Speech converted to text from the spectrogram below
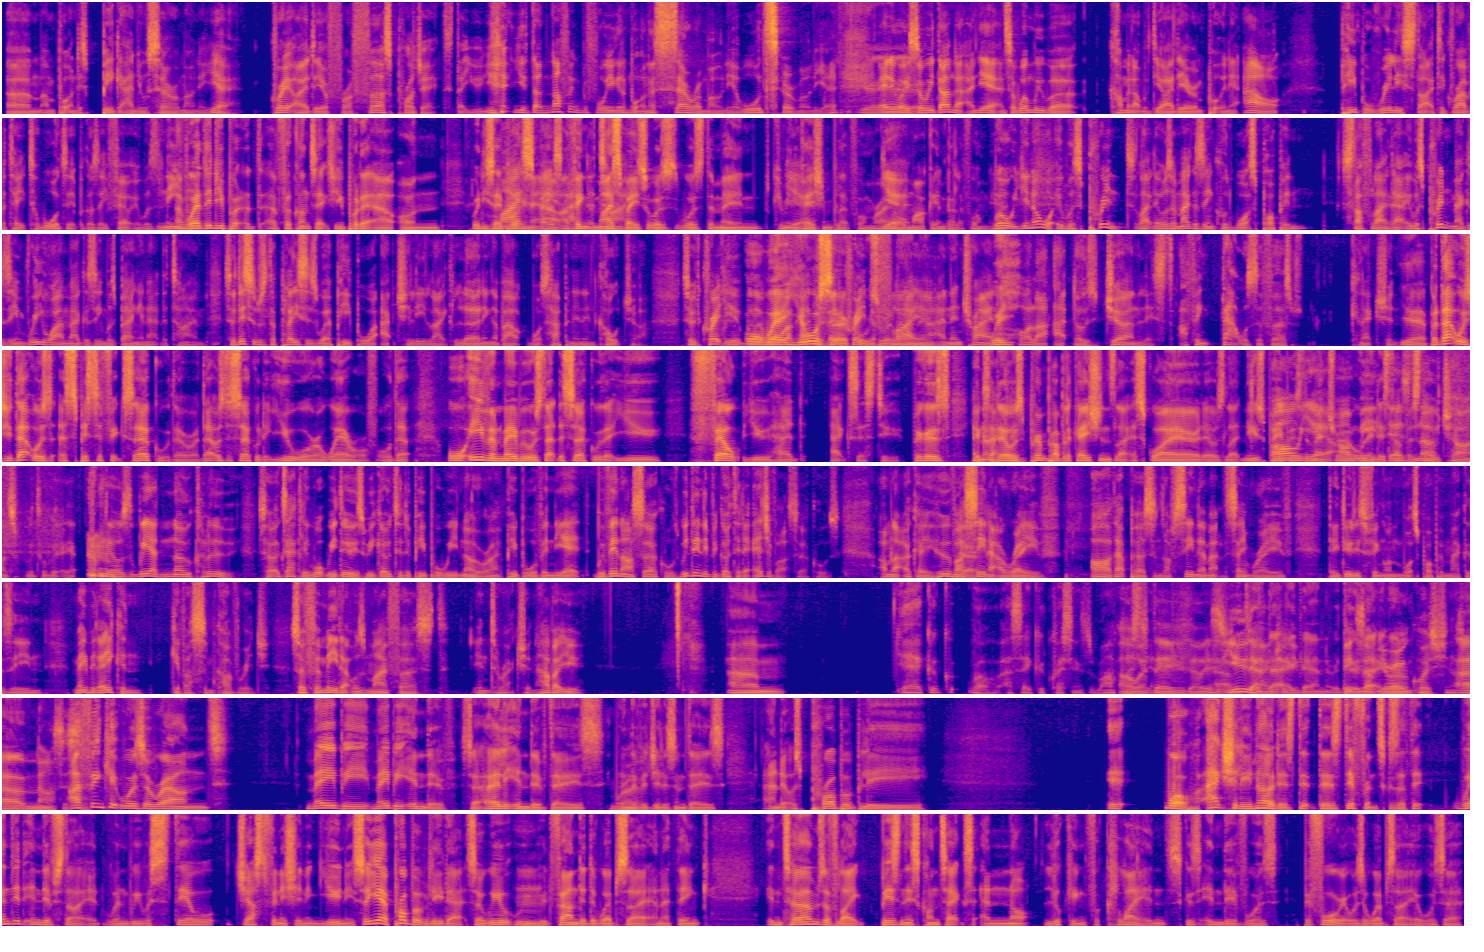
um, and put on this big annual ceremony. Yeah. Great idea for a first project that you, you you've done nothing before. You're gonna put on a ceremony, award ceremony, yeah. Mm. Yeah, yeah, anyway, yeah, so yeah. we done that, and yeah, and so when we were coming up with the idea and putting it out, people really started to gravitate towards it because they felt it was needed. And where did you put? Uh, for context, you put it out on when you say putting it MySpace out. I think the time. MySpace was was the main communication platform, right? Yeah. Or marketing platform. yeah. Well, you know what? It was print. Like there was a magazine called What's Poppin', stuff like that. It was print magazine. Rewind magazine was banging at the time. So this was the places where people were actually like learning about what's happening in culture. So it'd create the Or like, where your the event, create the circles were flyer, learning. and then try and Where holler at those journalists. I think that was the first connection. Yeah, but that was you. That was a specific circle, though. Right? That was the circle that you were aware of, or that, or even maybe was that the circle that you felt you had access to? Because you know there was print publications like Esquire, there was like newspapers, Oh the yeah, Metro, I all of mean, this type there's of no stuff. chance. there was, we had no clue. So exactly what we do is we go to the people we know, right? People within the ed- within our circles. We didn't even go to the edge of our circles. I'm like, okay, who have I seen at a rave? Ah, that person's. I've seen them at the same rave. They do this thing on What's Poppin' magazine. Maybe they can give us some coverage. So for me, that was my first interaction. How about you? Um, yeah, good. Well, I say good questions. My Oh, question. there you go. It's we're you that that again. Bigs up your again. own questions. Um, Narcissist. I think it was around maybe maybe Indiv, so early Indiv days, Right. individualism days, and it was probably it. Well, actually, no. There's there's difference because I think when did Indiv started? When we were still just finishing uni. So yeah, probably that. So we, we Mm. we'd founded the website, and I think in terms of like business context and not looking for clients, because Indiv was before it was a website, it was a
